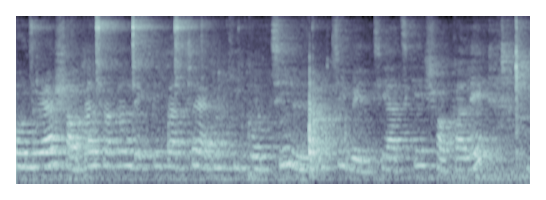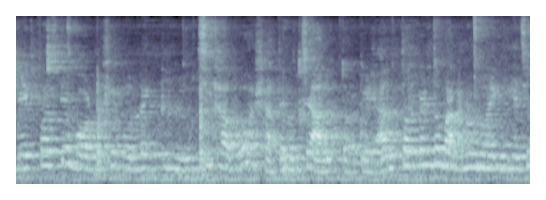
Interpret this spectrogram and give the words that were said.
বন্ধুরা। সকাল সকাল দেখতে পাচ্ছ, এখন কি করছি? লুচি বেলছি। আজকে সকালে ব্রেকফাস্টে সে বলল, একটু লুচি খাব আর সাথে হচ্ছে আলুর তরকারি। আলুর তরকারি তো বানানো হয়ে গিয়েছে।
